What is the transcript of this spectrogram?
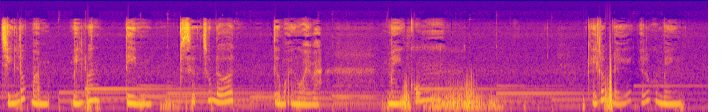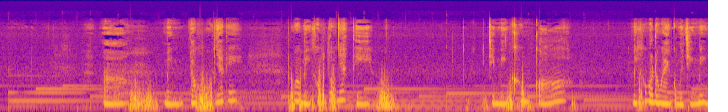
chính lúc mà mình luôn tìm sự giúp đỡ từ mọi người và mình cũng cái lúc đấy cái lúc mà mình uh, mình đau khổ nhất ý lúc mà mình không tốt nhất thì thì mình không có mình không có đồng hành cùng với chính mình.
